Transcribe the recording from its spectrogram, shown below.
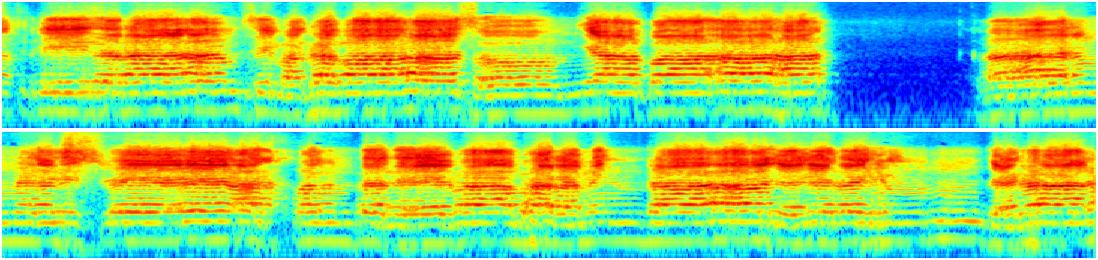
स्त्रीसरांसि मघवा सोम्यापाः कार्म्यविश्वे अह्वन्तदेवाभरमिन्द्राजयदहिम् जघान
